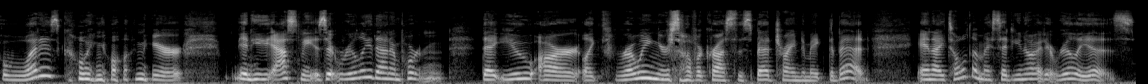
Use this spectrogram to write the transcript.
what is going on here? And he asked me, Is it really that important that you are like throwing yourself across this bed trying to make the bed? And I told him, I said, You know what? It really is.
